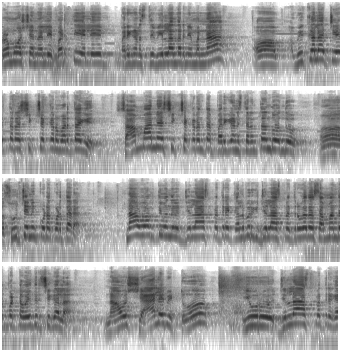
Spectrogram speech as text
ಪ್ರಮೋಷನಲ್ಲಿ ಬಡ್ತಿಯಲ್ಲಿ ಪರಿಗಣಿಸ್ತೀವಿ. ಇಲ್ಲಾಂದ್ರೆ ನಿಮ್ಮನ್ನು ವಿಕಲಚೇತನ ಶಿಕ್ಷಕರ ಹೊರತಾಗಿ ಸಾಮಾನ್ಯ ಶಿಕ್ಷಕರಂತ ಪರಿಗಣಿಸ್ತಾರೆ ಅಂತ ಒಂದು ಸೂಚನೆ ಕೂಡ ಕೊಡ್ತಾರೆ. ನಾವು ಹೋಗ್ತೀವಿ ಅಂದರೆ ಜಿಲ್ಲಾಸ್ಪತ್ರೆ, ಕಲಬುರಗಿ ಜಿಲ್ಲಾಸ್ಪತ್ರೆ ಹೋದಾಗ ಸಂಬಂಧಪಟ್ಟ ವೈದ್ಯರು ಸಿಗಲ್ಲ. ನಾವು ಶಾಲೆ ಬಿಟ್ಟು ಇವರು ಜಿಲ್ಲಾ ಆಸ್ಪತ್ರೆಗೆ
